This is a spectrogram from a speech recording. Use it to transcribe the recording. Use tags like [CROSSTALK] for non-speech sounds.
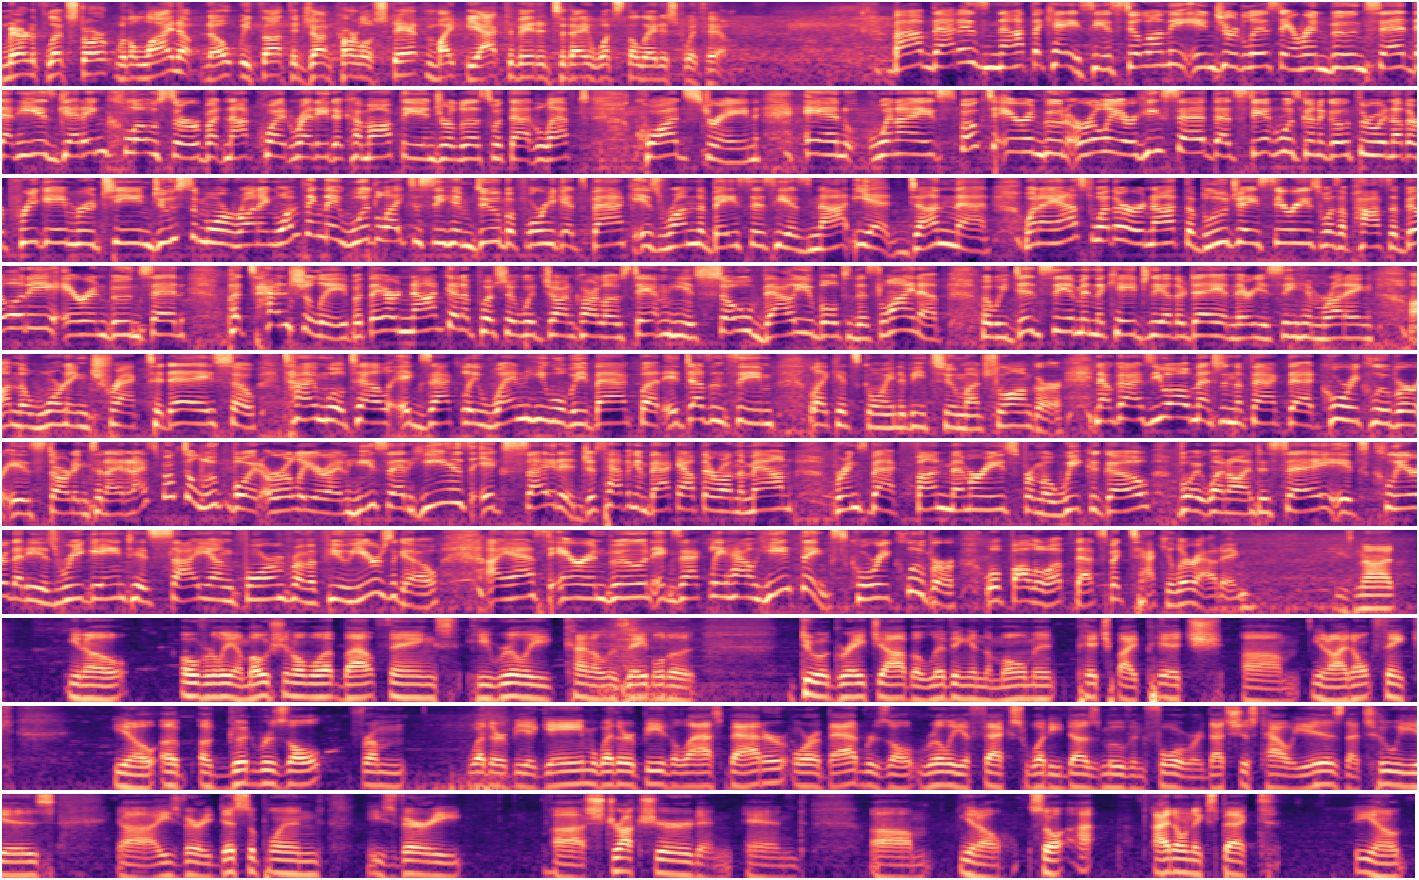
Meredith, let's start with a lineup note. We thought that Giancarlo Stanton might be activated today. What's the latest with him? Bob, that is not the case. He is still on the injured list. Aaron Boone said that he is getting closer, but not quite ready to come off the injured list with that left quad strain. And when I spoke to Aaron Boone earlier, he said that Stanton was going to go through another pregame routine, do some more running. One thing they would like to see him do before he gets back is run the bases. He has not yet done that. When I asked whether or not the Blue Jays series was a possibility, Aaron Boone said potentially, but they are not going to push it with Giancarlo Stanton. He is so valuable to this lineup, but we did see him in the cage the other day, and there you see him running on the warning track today. So time will tell exactly when he will be back, but it doesn't seem like it's going to be too much longer. Now, guys, you all mentioned the fact that Corey Kluber is starting tonight, and I spoke to Luke Voit earlier, and he said he is excited. Just having him back out there on the mound brings back fun memories from a week ago. Voit went on to say it's clear that he has regained his Cy Young form from a few years years ago. I asked Aaron Boone exactly how he thinks Corey Kluber will follow up that spectacular outing. He's not, you know, overly emotional about things. He really kind of is able to do a great job of living in the moment, pitch by pitch. Um, you know, I don't think, you know, a, a good result from whether it be a game, whether it be the last batter, or a bad result really affects what he does moving forward. That's just how he is. That's who he is. Uh, he's very disciplined. He's very uh, structured, and and um, you know, so I I don't expect you know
